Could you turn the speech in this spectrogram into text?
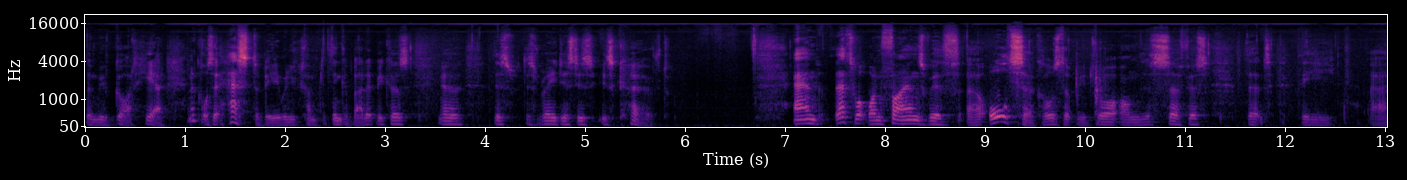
than we've got here. And of course it has to be when you come to think about it because you know, this, this radius is, is curved. And that's what one finds with uh, all circles that we draw on this surface, that the, uh,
